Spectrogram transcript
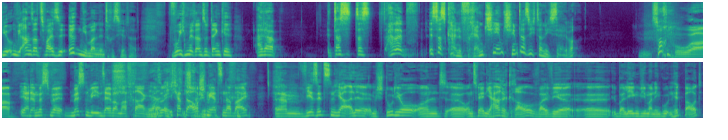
die irgendwie ansatzweise irgendjemanden interessiert hat. Wo ich mir dann so denke, Alter, das, das, hat er, ist das keine Fremdschämen? Schämt er sich da nicht selber? Sorry. Boah. Ja, da müssen wir, müssen wir ihn selber mal fragen. Ja, also echt, ich habe ich da auch schreib ihn Schmerzen dabei. Ähm, wir sitzen hier alle im Studio und äh, uns werden die Haare grau, weil wir äh, überlegen, wie man den guten Hit baut.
